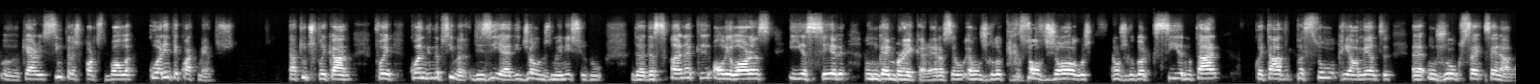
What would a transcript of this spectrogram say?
uh, carries, cinco transportes de bola, 44 metros. Está tudo explicado. Foi quando, ainda por cima, dizia Eddie Jones no início do, da, da, semana que Ollie Lawrence ia ser um game breaker. Era ser, é um jogador que resolve jogos, é um jogador que se ia notar, coitado, passou realmente uh, um jogo sem, sem nada.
